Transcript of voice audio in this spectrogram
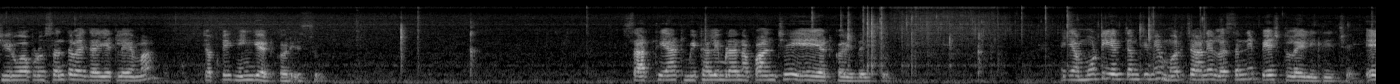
જીરું આપણું સંતળાઈ જાય એટલે એમાં ચપટી હિંગ એડ કરીશું. સાતથી આઠ મીઠા લીમડાના પાન છે, એ એડ કરી દઈશું. અહીંયા મોટી એક ચમચી મેં મરચાં અને લસણની પેસ્ટ લઈ લીધી છે, એ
